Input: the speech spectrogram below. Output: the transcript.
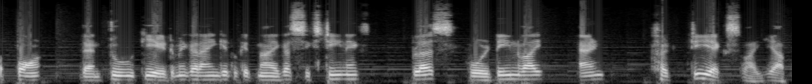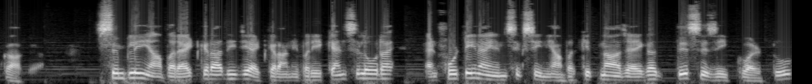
upon then two की एट में कराएँगे तो कितना आएगा? Sixteen x plus fourteen y and thirty x y ये आपका आ गया। सिंपली यहाँ पर ऐड करा दीजिए। ऐड कराने पर ये कैंसिल हो रहा है। एंड 49 एंड 16 यहाँ पर कितना आ जाएगा? This is equal to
